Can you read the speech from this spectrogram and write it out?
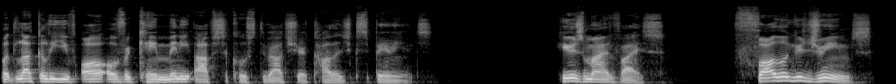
but luckily you've all overcame many obstacles throughout your college experience. Here's my advice. Follow your dreams,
